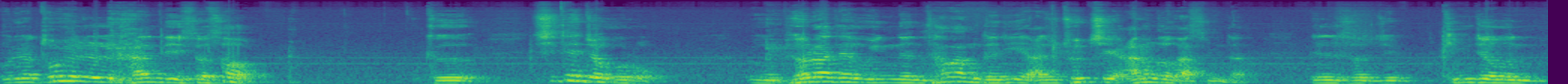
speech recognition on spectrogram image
우리가 통일을 가는 데 있어서 그 시대적으로 음, 변화되고 있는 상황들이 아주 좋지 않은 것 같습니다. 예를 들어서 이제 김정은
